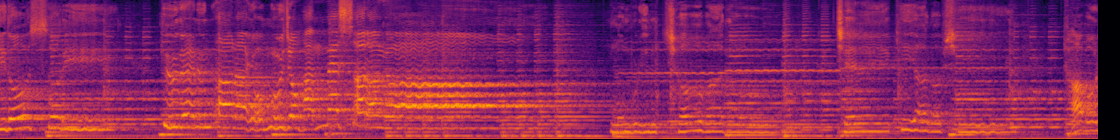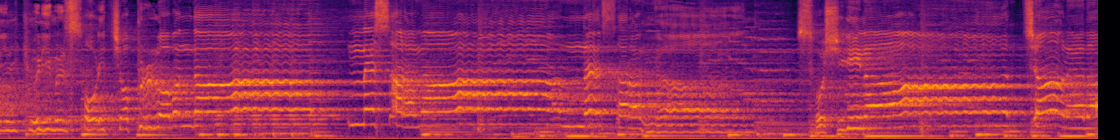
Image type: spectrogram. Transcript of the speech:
기도 소리 그대는 알아요? 무정한 내 사랑아. 몸부림 쳐봐도 제 기약 없이 가버린 그림을 소리쳐 불러본다. 내 사랑아 내 사랑아 소식이나 전해다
